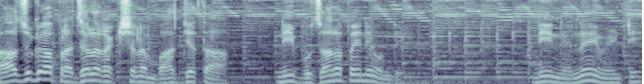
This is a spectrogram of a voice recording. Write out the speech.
రాజుగా ప్రజల రక్షణ బాధ్యత నీ భుజాలపైనే ఉంది. నీ నిర్ణయం ఏంటి?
